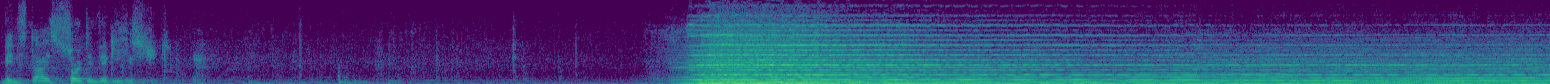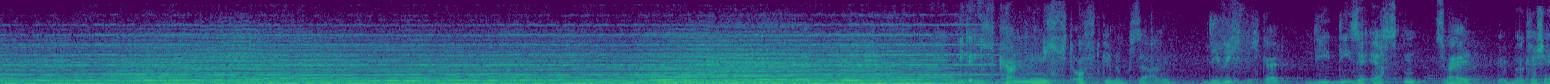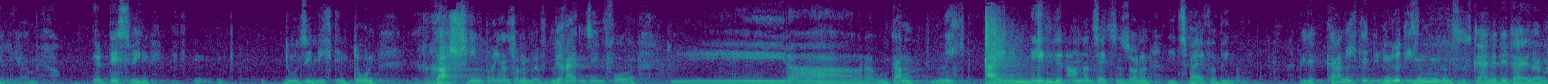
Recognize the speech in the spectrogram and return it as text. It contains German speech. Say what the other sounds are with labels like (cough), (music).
Wenn es da ist, sollte wirklich es. Kann nicht oft genug sagen, die Wichtigkeit, die diese ersten zwei äh, Crescendi haben. Äh, Deswegen äh, tun Sie nicht den Ton rasch hinbringen, sondern wir reiten Sie ihn vor. Und dann nicht einen neben den anderen setzen, sondern die zwei verbinden. Bitte, kann ich denn nur diesen, das kleine Detail haben?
